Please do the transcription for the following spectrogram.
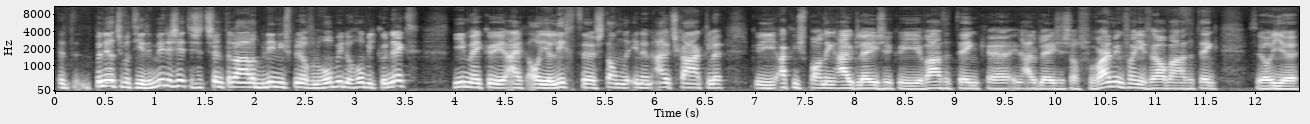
Het paneeltje wat hier in het midden zit is het centrale bedieningspaneel van Hobby, de Hobby Connect. Hiermee kun je eigenlijk al je lichtstanden in- en uitschakelen. Kun je je accuspanning uitlezen, kun je je watertank uh, in uitlezen, zoals verwarming van je vuilwatertank. Terwijl je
